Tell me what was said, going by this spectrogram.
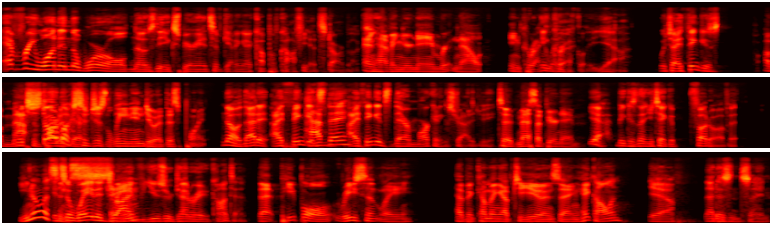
Everyone in the world knows the experience of getting a cup of coffee at Starbucks and having your name written out incorrectly. incorrectly. Yeah, which I think is a Which massive part of Starbucks their, should just lean into at this point no that I think Have it's, they? I think it's their marketing strategy. to mess up your name. Yeah, because then you take a photo of it. You know what's It's a way to drive user generated content. that people recently have been coming up to you and saying, "Hey, Colin, Yeah, that is insane.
